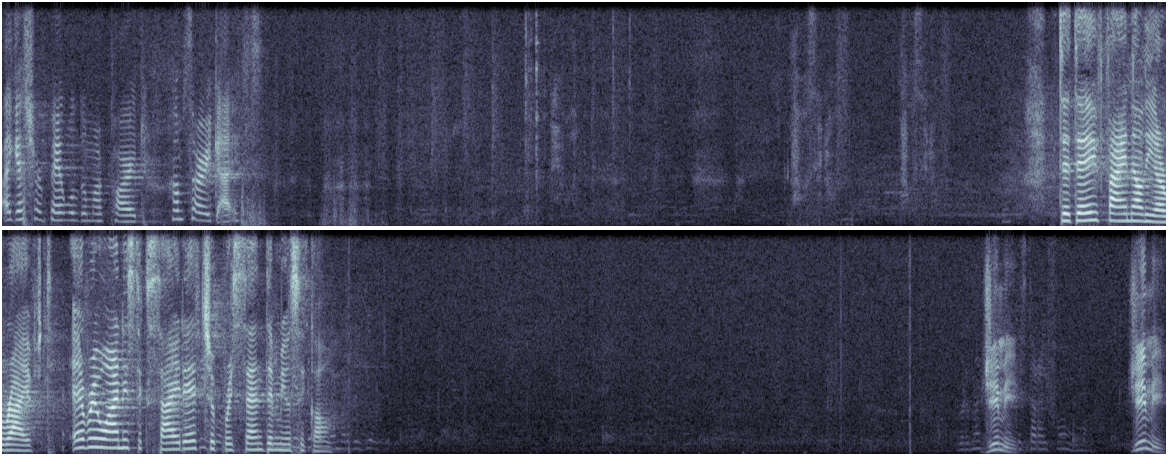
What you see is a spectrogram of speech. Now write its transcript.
I guess Sharpay will do my part. I'm sorry, guys. The day finally arrived. Everyone is excited to present the musical. Jimmy. Jimmy.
